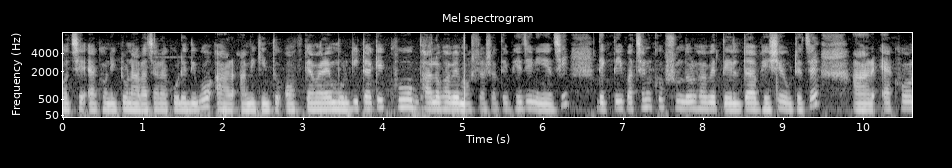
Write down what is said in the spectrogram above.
হচ্ছে এখন একটু নাড়াচাড়া করে দিব। আর আমি কিন্তু অফ ক্যামেরায় মুরগিটাকে খুব ভালোভাবে মশলার সাথে ভেজে নিয়েছি। দেখতেই পাচ্ছেন খুব সুন্দরভাবে তেলটা ভেসে উঠেছে। আর এখন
